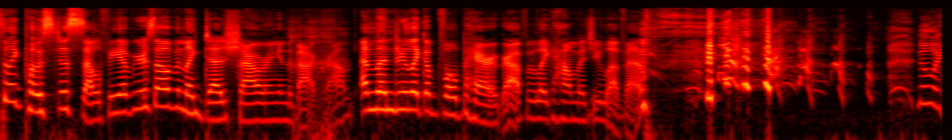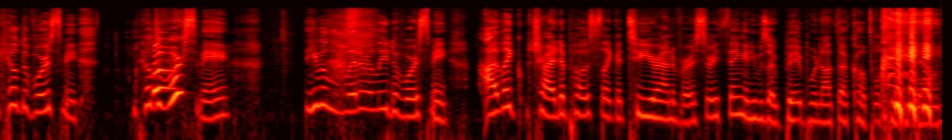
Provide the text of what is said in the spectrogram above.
to like post a selfie of yourself and like Des showering in the background. And then do like a full paragraph of like how much you love him. No, like he'll divorce me. He'll divorce me. He would literally divorce me. I like tried to post like a two year anniversary thing, and he was like, "Babe, we're not that couple. Take it down."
